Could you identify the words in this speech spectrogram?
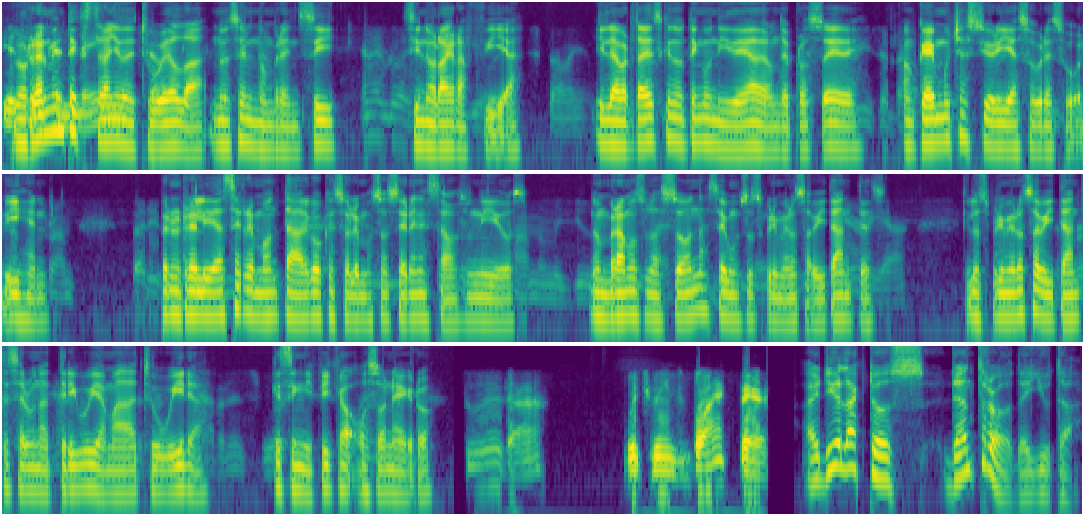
Lo realmente extraño de Tooele no es el nombre en sí, sino la grafía. Y la verdad es que no tengo ni idea de dónde procede, aunque hay muchas teorías sobre su origen. Pero en realidad se remonta a algo que solemos hacer en Estados Unidos. Nombramos la zona según sus primeros habitantes. Y los primeros habitantes eran una tribu llamada Tuwira, que significa oso negro. ¿Hay dialectos dentro de Utah?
